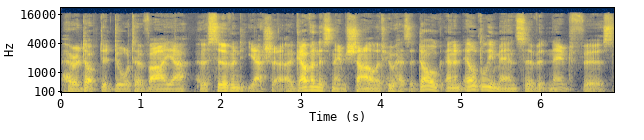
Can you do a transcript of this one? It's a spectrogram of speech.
her adopted daughter Varya, her servant Yasha, a governess named Charlotte who has a dog, and an elderly manservant named Furs.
